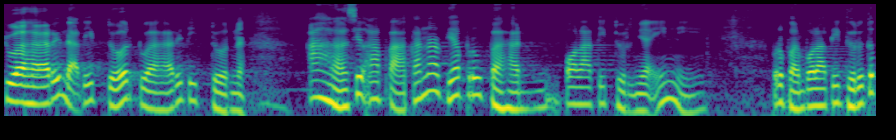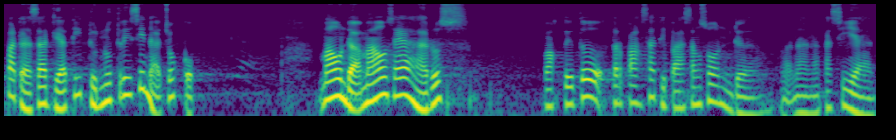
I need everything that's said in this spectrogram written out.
dua hari tidak tidur, dua hari tidur. Nah, ah, hasil apa? Karena dia perubahan pola tidurnya ini, perubahan pola tidur itu pada saat dia tidur nutrisi tidak cukup. Mau tidak mau saya harus waktu itu terpaksa dipasang sonde, Mbak Nana kasihan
